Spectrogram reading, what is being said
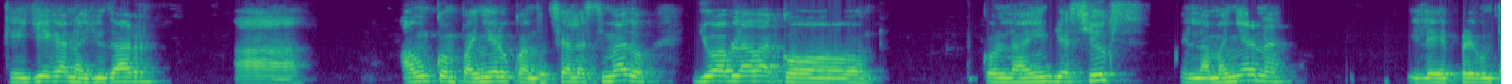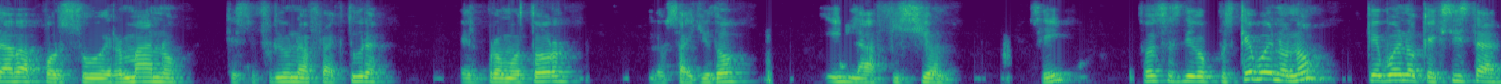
que llegan a ayudar a, un compañero cuando se ha lastimado. Yo hablaba con, con la India Sioux en la mañana y le preguntaba por su hermano que sufrió una fractura el promotor los ayudó y la afición, ¿sí? Entonces digo, pues qué bueno, ¿no? Qué bueno que exista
